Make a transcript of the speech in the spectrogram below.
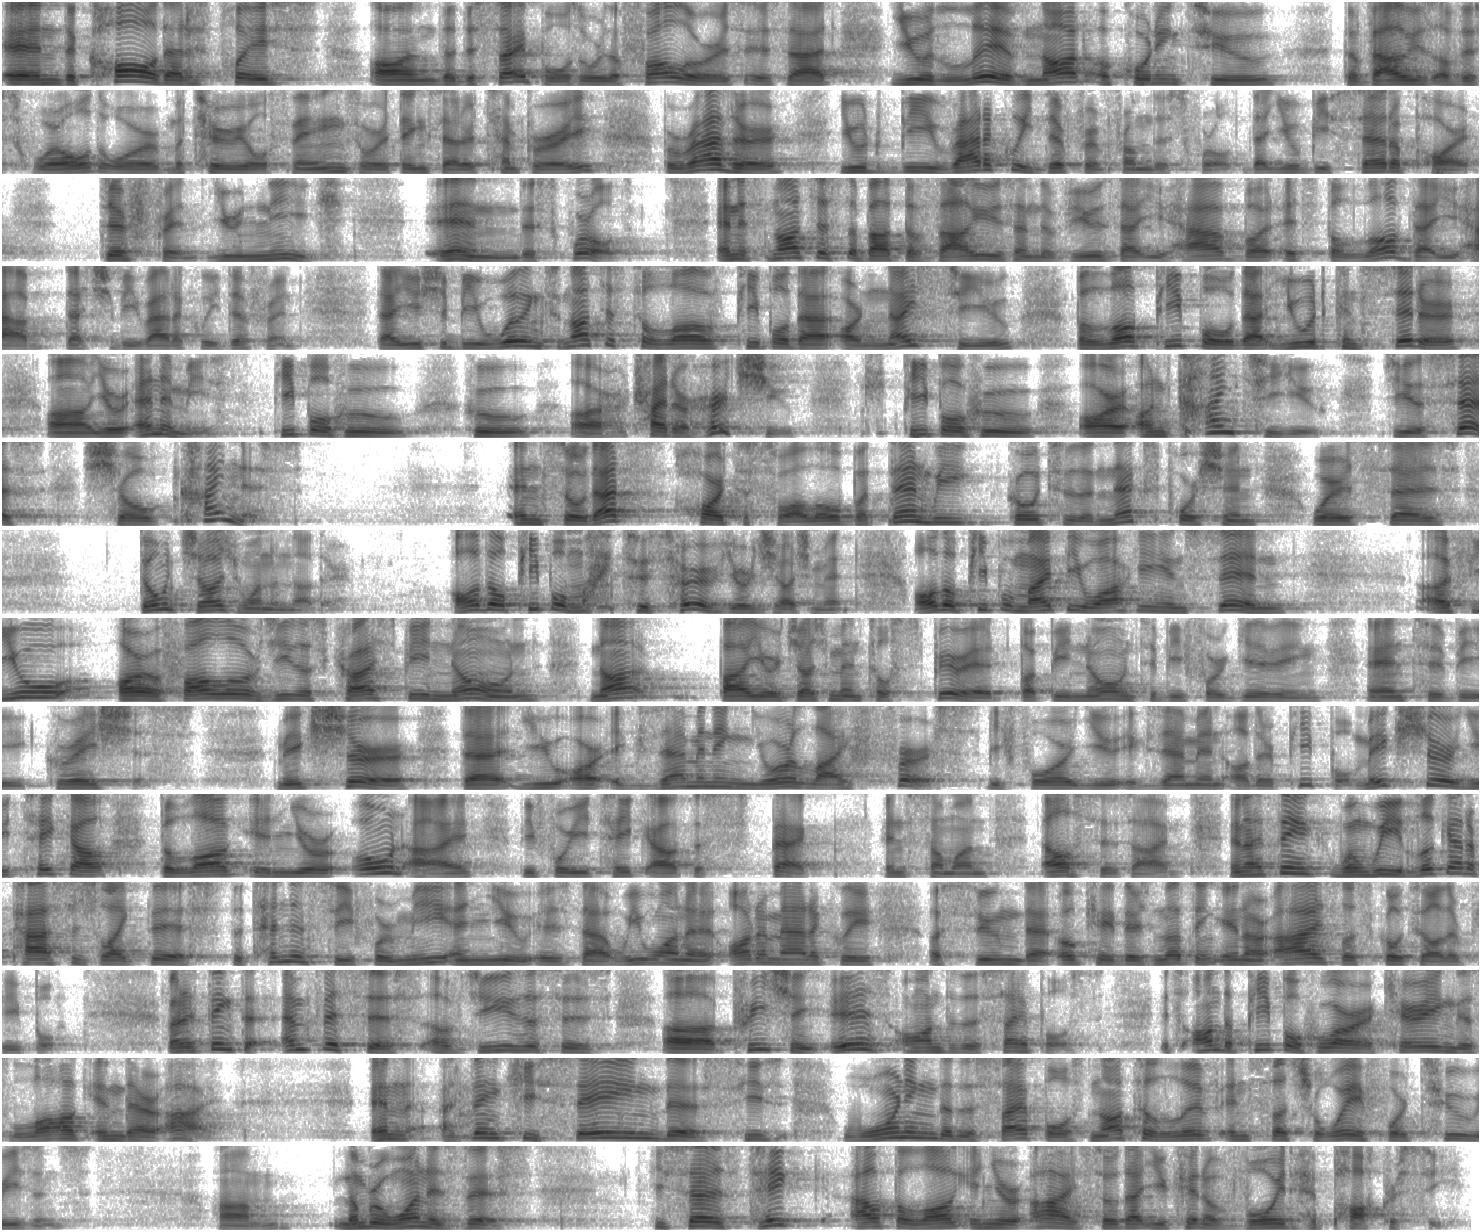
And the call that is placed on the disciples or the followers is that you would live not according to the values of this world or material things or things that are temporary, but rather you would be radically different from this world, that you would be set apart, different, unique in this world. And it's not just about the values and the views that you have, but it's the love that you have that should be radically different. That you should be willing to not just to love people that are nice to you, but love people that you would consider uh, your enemies, people who, who uh, try to hurt you, people who are unkind to you. Jesus says, show kindness. And so that's hard to swallow, but then we go to the next portion where it says, don't judge one another although people might deserve your judgment, although people might be walking in sin, if you are a follower of Jesus Christ, be known not by your judgmental spirit, but be known to be forgiving and to be gracious. Make sure that you are examining your life first before you examine other people. Make sure you take out the log in your own eye before you take out the speck in someone else's eye. And I think when we look at a passage like this, the tendency for me and you is that we want to automatically assume that, okay, there's nothing in our eyes, let's go to other people. But I think the emphasis of Jesus' uh, preaching is on the disciples. It's on the people who are carrying this log in their eye. And I think he's saying this, he's warning the disciples not to live in such a way for two reasons. Um, number one is this he says, Take out the log in your eye so that you can avoid hypocrisy.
